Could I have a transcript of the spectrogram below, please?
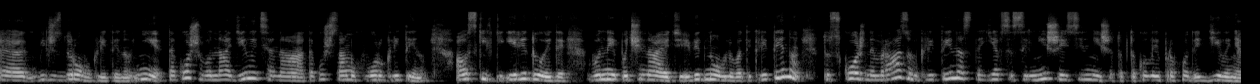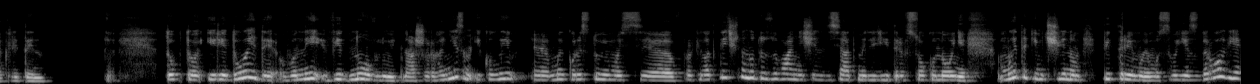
е, більш здорову клітину. Ні, також вона ділиться на таку ж саму хвору клітину. А оскільки іридоїди вони починають відновлювати клітину, то з кожним разом клітина стає все сильніше і сильніше, тобто коли проходить ділення клітин. Тобто іридоїди вони відновлюють наш організм, і коли е, ми користуємося е, в профілактичному дозуванні 60 мл соку ноні, ми таким чином підтримуємо своє здоров'я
